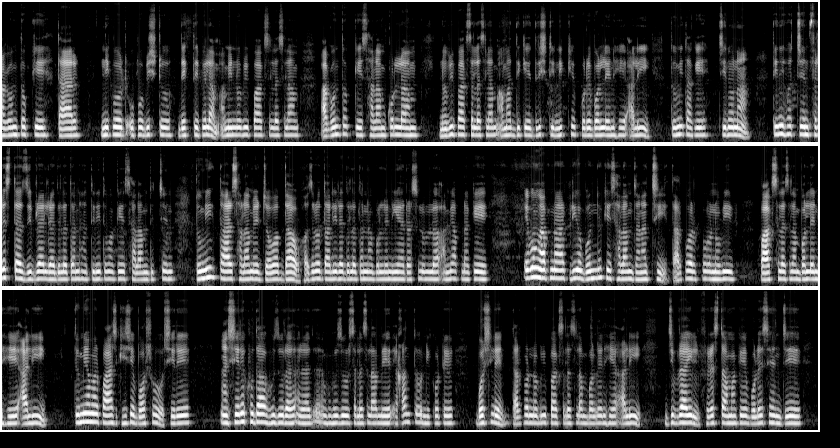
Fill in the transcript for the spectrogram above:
আগন্তককে তার নিকট উপবিষ্ট দেখতে পেলাম। আমি নবী পাক সাল্লাহ সাল্লাম আগন্তককে সালাম করলাম। নবী পাক সাল্লাহ সাল্লাম আমার দিকে দৃষ্টি নিক্ষেপ করে বললেন, হে আলী, তুমি তাকে চিনো না। তিনি হচ্ছেন ফেরেস্তা জিব্রাইল রাদিল্লা তানহা তিনি তোমাকে সালাম দিচ্ছেন। তুমি তার সালামের জবাব দাও। হজরত আলী রাদিল্লা তানহা বললেন, ইয়া রাসুলুল্লাহ, আমি আপনাকে এবং আপনার প্রিয় বন্ধুকে সালাম জানাচ্ছি। তারপর নবী পাক সাল্লাম বললেন, হে আলী, তুমি আমার পাশ ঘেঁষে বসো। সেরে শেরে খুদা হুজুর হুজুর সাল্লাহ সাল্লামের একান্ত নিকটে বসলেন। তারপর নবী পাক সাল্লাহ সাল্লাম বললেন, হে আলী, জিব্রাইল ফেরেস্তা আমাকে বলেছেন যে,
